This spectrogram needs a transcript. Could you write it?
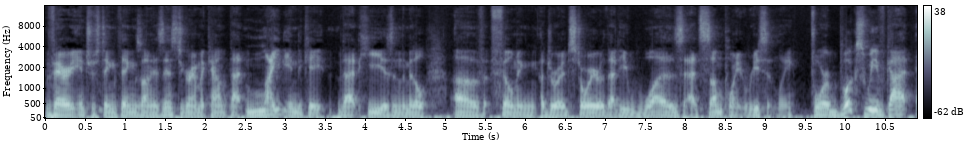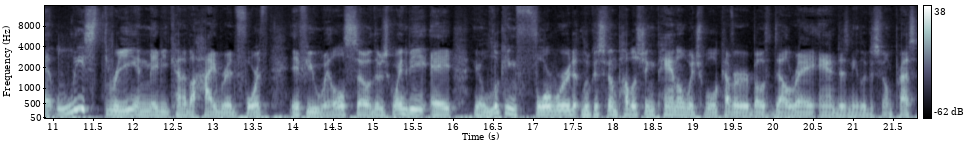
very interesting things on his Instagram account that might indicate that he is in the middle of filming a droid story or that he was at some point recently. For books, we've got at least three and maybe kind of a hybrid fourth, if you will. So there's going to be a you know looking forward Lucasfilm Publishing panel, which will cover both Del Rey and Disney Lucasfilm Press.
